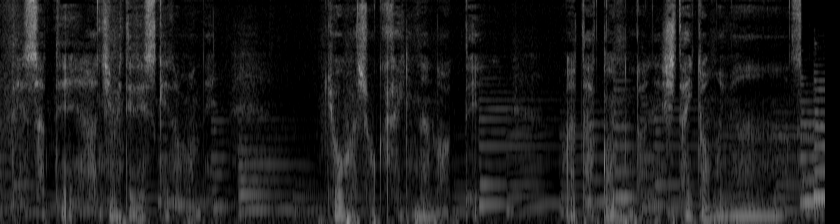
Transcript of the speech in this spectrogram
てさて初めてですけどもね。今日は食会なのでまた今度にしたいと思います。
